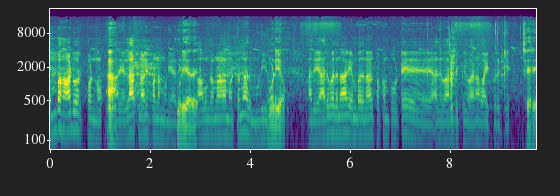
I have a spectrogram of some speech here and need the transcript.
ரொம்ப ஹார்ட் ஒர்க் பண்ணும். அது எல்லாத்தினாலையும் பண்ண முடியாது. முடியாது. அவங்கனால மட்டும்தான் அது முடியும். முடியும். அது அறுபது நாள் எண்பது நாள் பக்கம் போட்டு அது வர்றதுக்கு வேணால் வாய்ப்பு இருக்குது சரி.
